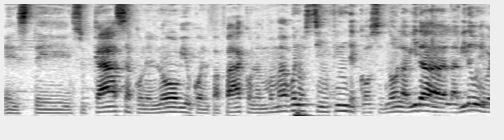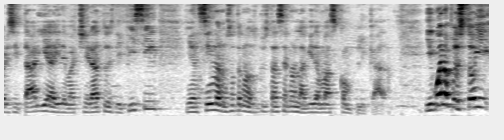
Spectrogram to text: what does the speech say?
este, en su casa, con el novio, con el papá, con la mamá, bueno, sin fin de cosas, ¿no? La vida, la vida universitaria y de bachillerato es difícil y encima a nosotros nos gusta hacernos la vida más complicada. Y bueno, pues estoy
